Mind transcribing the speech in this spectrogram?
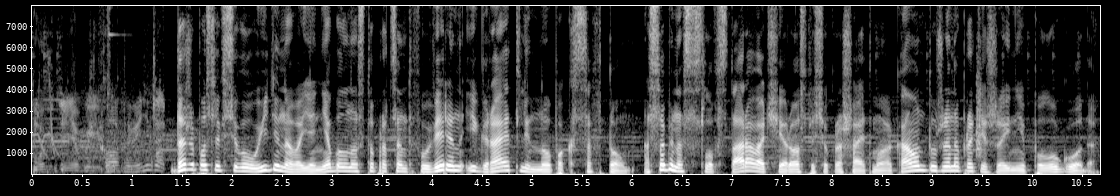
Можете не выиграть. Ладно, видите? Даже после всего увиденного я не был на 100% уверен, играет ли Нопок с софтом. Особенно со слов старого, чья роспись украшает мой аккаунт уже на протяжении полугода.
